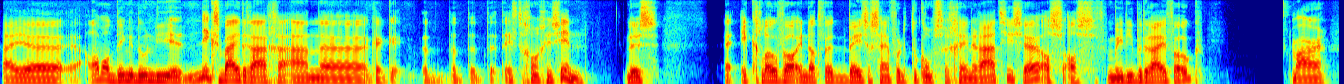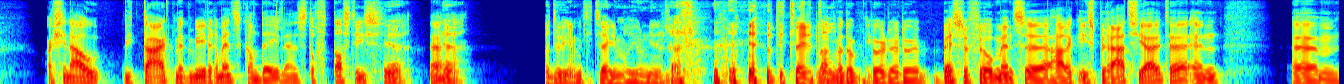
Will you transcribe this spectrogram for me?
ga je eh, allemaal dingen doen die niks bijdragen aan... eh, kijk, dat, dat, dat, heeft gewoon geen zin. Dus eh, ik geloof wel in dat we bezig zijn voor de toekomstige generaties. Hè? Als, als familiebedrijf ook. Maar als je nou die taart met meerdere mensen kan delen... dat is toch fantastisch? Ja. Hè? ja. Wat doe je met die tweede miljoen inderdaad? Op die tweede Laat ton. me door, door, door, door best wel veel mensen haal ik inspiratie uit. Hè? En ehm,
